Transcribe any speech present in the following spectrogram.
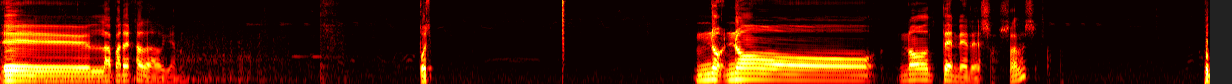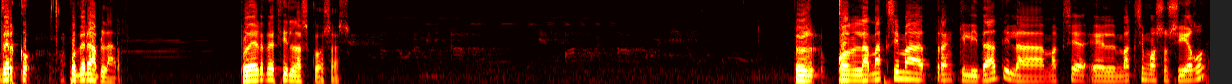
Eh, la pareja de alguien. Pues no no no tener eso sabes poder poder hablar poder decir las cosas Pero con la máxima tranquilidad y la maxi- el máximo sosiego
